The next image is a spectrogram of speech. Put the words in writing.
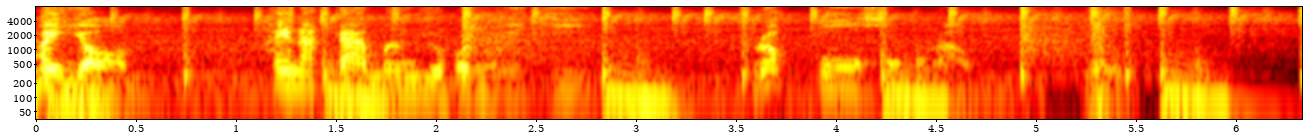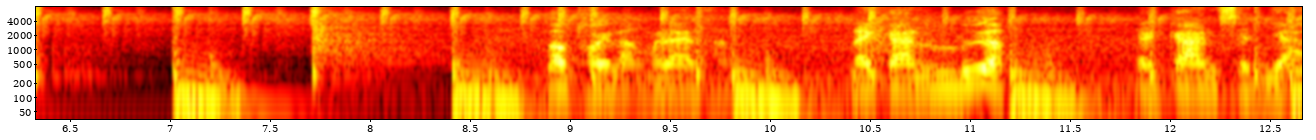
ไม่ยอมให้นักการเมืองอยู่บนเวทีรกโกหกเรา เราถอยหลังไม่ได้แล้วครับ ในการเลือกแต่การสัญญา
